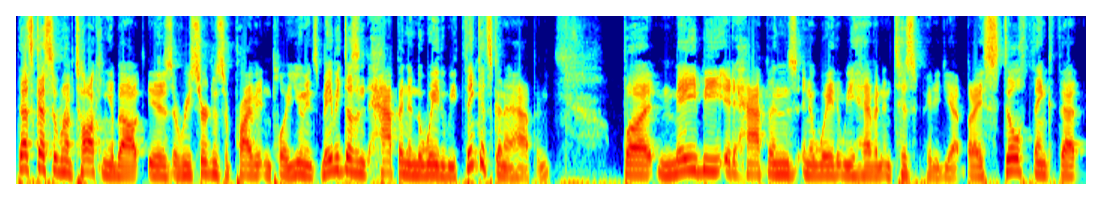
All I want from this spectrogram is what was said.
that's guess what I'm talking about is a resurgence of private employee unions. Maybe it doesn't happen in the way that we think it's going to happen, but maybe it happens in a way that we haven't anticipated yet. But I still think that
